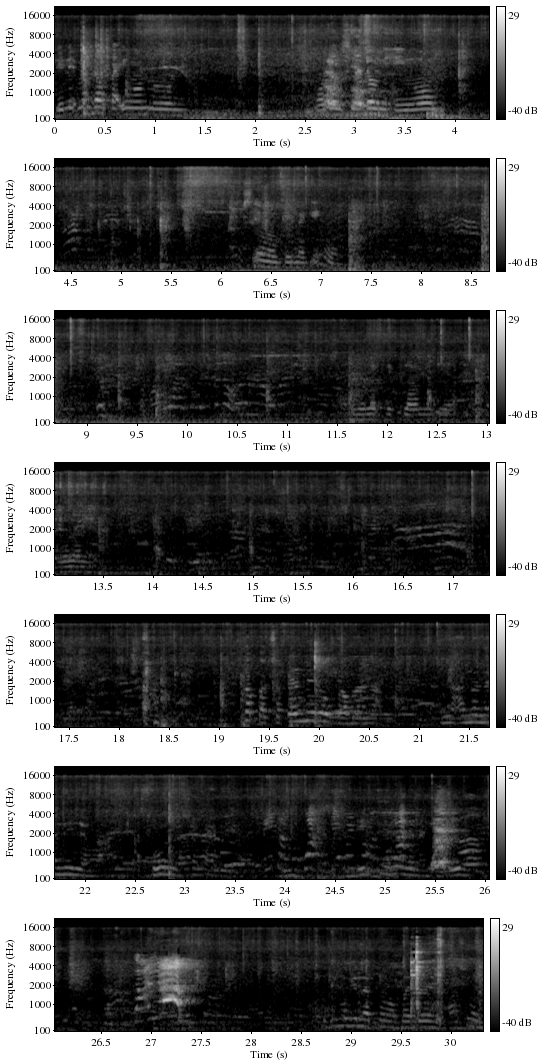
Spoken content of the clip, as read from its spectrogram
dili man daw kaingon ron. Mo daw siya daw ni ingon. Siya man kay nag-ingon. Ano nagreklamo diya? Ano na Dapat sa permero ba mga na ano na nila nga asuhon na siya na rin. Hindi sila na nag-iib. Hindi mo ginagawa mga banda yung asuhon.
